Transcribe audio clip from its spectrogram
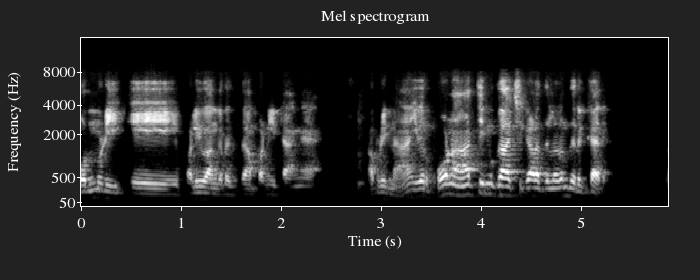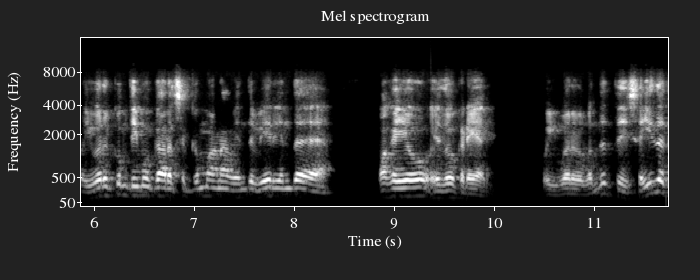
பொன்முடிக்கு பழி வாங்குறதுக்கு தான் பண்ணிட்டாங்க. அப்படின்னா இவர் போன அதிமுக ஆட்சி காலத்துல இருந்து இருக்காரு. இப்போ இவருக்கும் திமுக அரசுக்கும் ஆனா எந்த வேறு எந்த வகையோ ஏதோ கிடையாது. இப்போ இவர் வந்து செய்த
